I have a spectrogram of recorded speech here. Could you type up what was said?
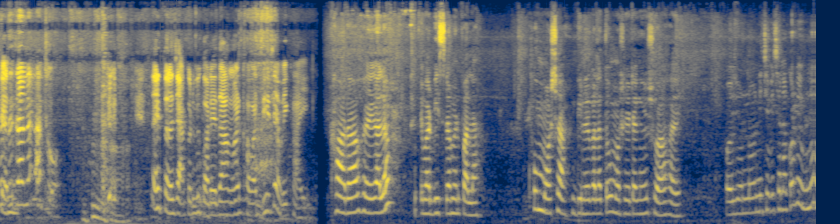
খেতে জানে না তো। এই তোরা যা করবি করে দা আমার খাবার দিয়েছে আমি খাই। খাওয়া দাওয়া হয়ে গেল এবার বিশ্রামের পালা। খুব মশা দিনের বেলাতেও মশারিটা কিন্তু শোয়া হয়। ওই জন্য নিচে বিছানা করবি এগুলো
